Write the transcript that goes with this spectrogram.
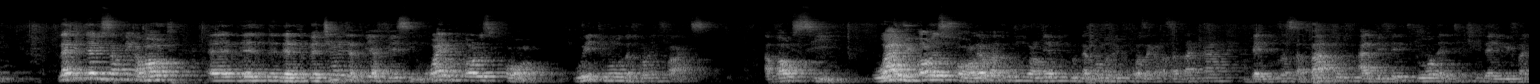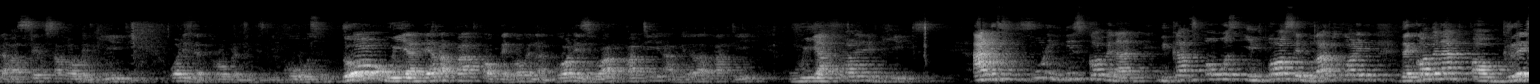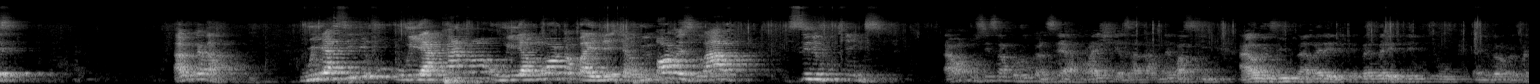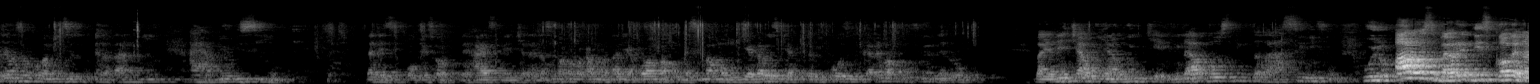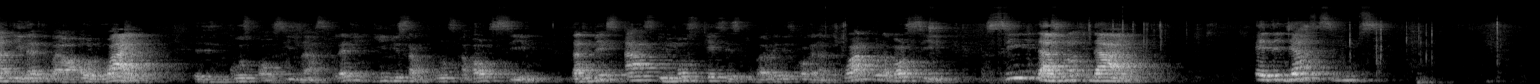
Let me tell you something about uh, the, the, the, the challenge that we are facing. Why do we always fall? We need to know the following facts about sin. Why we always fall. Leo nataka Mungu anambia Mungu nitakuwa mimi kwa zaka na sadaka, nitaikuza sabato, I'll be to all the teaching, then we find ourselves somehow deviating. What is the problem? It is because though we are the other part of the covenant, God is one party and the other party, we are fallen beings. And fulfilling this covenant becomes almost impossible. That we call it the covenant of grace. Have you get that? We are sinful, we are carnal, we are mortal by nature. We always love sinful things. I want to see somebody who can say I'm righteous and I've never seen. I always live in a very, very, very painful environment. So jamaa sasa mimi says, I have really seen. That is the focus of the highest nature. Na nasema kwamba kama unadhani ya kwamba umesimama ukiangalia usikiapita because we can never fulfill the law. By nature we are wicked. We love those things that are sinful. We will always violate this covenant left by our own. Why? It is because of sinners. Let me give you some quotes about sin that makes us, in most cases, to violate this covenant. One quote about sin: Sin does not die; it just sleeps.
